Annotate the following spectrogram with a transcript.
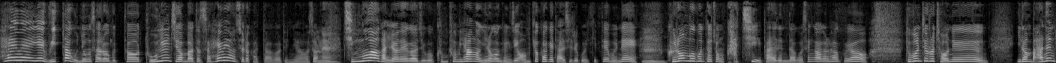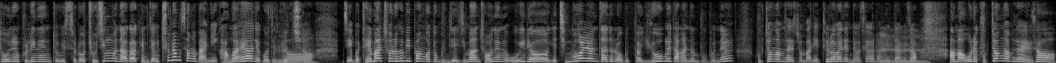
해외의 위탁 운용사로부터 돈을 지원받아서 해외 연수를 갔다 오거든요. 그래서 네. 직무와 관련해 가지고 금품 향응 이런 건 굉장히 엄격하게 다스리고 있기 때문에 음. 그런 부분도 좀 같이 봐야 된다고 생각을 하고요. 두 번째로 저는 이런 많은 돈을 굴리는 도일수록 조직 문화가 굉장히 투명성을 많이 강화해야 되거든요. 그렇죠. 이제 뭐 대마초를 흡입한 것도 문제지만 저는 오히려 이게 직무 관련자들로부터 유혹을 당하는 부분을 국정감사에서 좀 많이 들어봐야 된다고 생각을 합니다. 음. 그래서 아마 올해 국정감사에서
